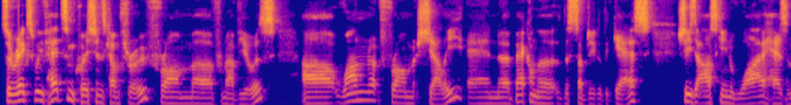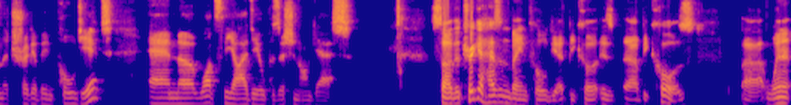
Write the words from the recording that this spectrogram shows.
So Rex, we've had some questions come through from uh, from our viewers. Uh, one from Shelley, and uh, back on the, the subject of the gas, she's asking why hasn't the trigger been pulled yet, and uh, what's the ideal position on gas? So the trigger hasn't been pulled yet because is uh, because uh, when it,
